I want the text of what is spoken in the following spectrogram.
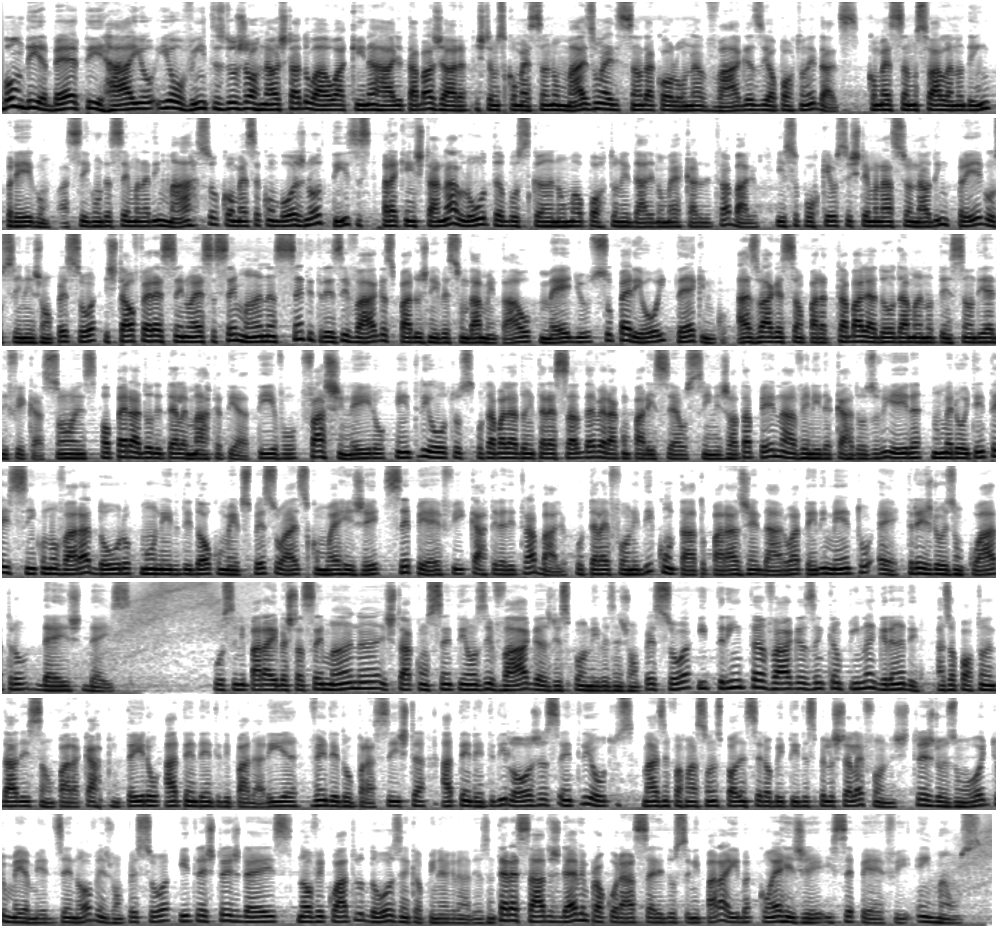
Bom dia, Bete, Raio e ouvintes do Jornal Estadual aqui na Rádio Tabajara. Estamos começando mais uma edição da coluna Vagas e Oportunidades. Começamos falando de emprego. A segunda semana de março começa com boas notícias para quem está na luta buscando uma oportunidade no mercado de trabalho. Isso porque o Sistema Nacional de Emprego, o Cine João Pessoa, está oferecendo essa semana 113 vagas para os níveis fundamental, médio, superior e técnico. As vagas são para trabalhador da manutenção de edifícios edificações, operador de telemarketing ativo, faxineiro, entre outros. O trabalhador interessado deverá comparecer ao Cine JP na Avenida Cardoso Vieira, número 85, no Varadouro, munido de documentos pessoais como RG, CPF e carteira de trabalho. O telefone de contato para agendar o atendimento é 3214 1010. O Cine Paraíba esta semana está com 111 vagas disponíveis em João Pessoa e 30 vagas em Campina Grande. As oportunidades são para carpinteiro, atendente de padaria, vendedor pracista, atendente de lojas, entre outros. Mais informações podem ser obtidas pelos telefones 3218-6619 em João Pessoa e 3310-9412 em Campina Grande. Os interessados devem procurar a sede do Cine Paraíba com RG e CPF em mãos.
